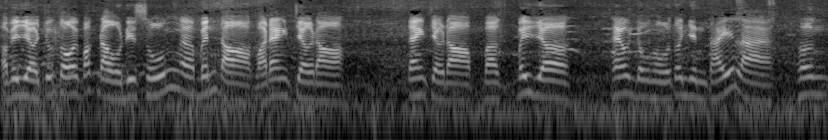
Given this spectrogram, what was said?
Và bây giờ chúng tôi bắt đầu đi xuống ờ, bến đò và đang chờ đò. Đang chờ đò và bây giờ theo đồng hồ tôi nhìn thấy là hơn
